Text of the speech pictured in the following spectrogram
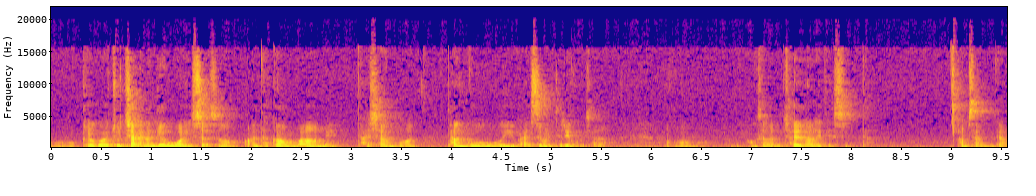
어, 결과가 좋지 않은 경우가 있어서 안타까운 마음에 다시 한번 당부의 말씀을 드리고자 어, 영상을 촬영하게 됐습니다. 감사합니다.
